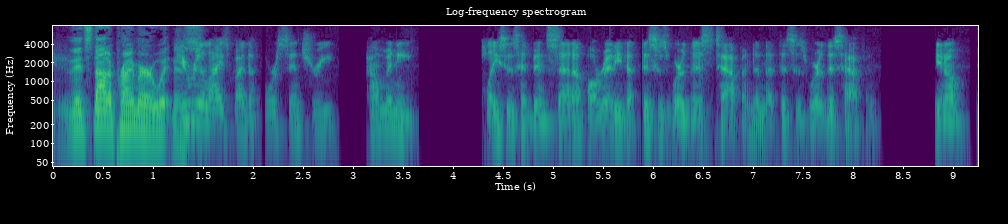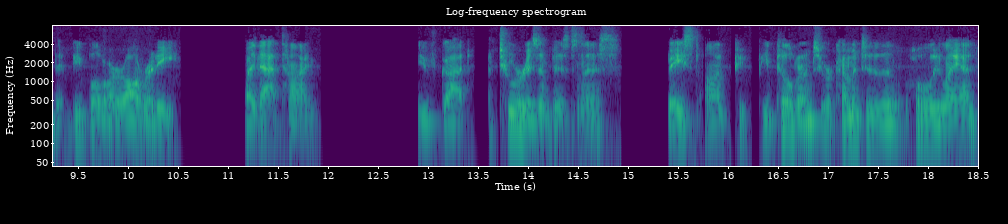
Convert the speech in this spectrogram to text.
It's not a primary do witness. you realize by the fourth century how many places had been set up already that this is where this happened and that this is where this happened. You know, that people are already by that time. You've got a tourism business based on p- pilgrims who are coming to the Holy Land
